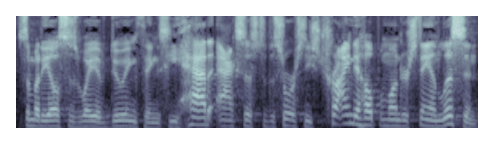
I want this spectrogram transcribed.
somebody else's way of doing things? He had access to the source. and He's trying to help them understand listen,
